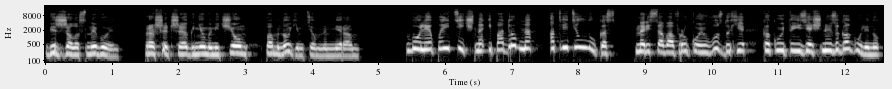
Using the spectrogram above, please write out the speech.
безжалостный воин, прошедший огнем и мечом по многим темным мирам. Более поэтично и подробно ответил Лукас, нарисовав рукой в воздухе какую-то изящную загогулину,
